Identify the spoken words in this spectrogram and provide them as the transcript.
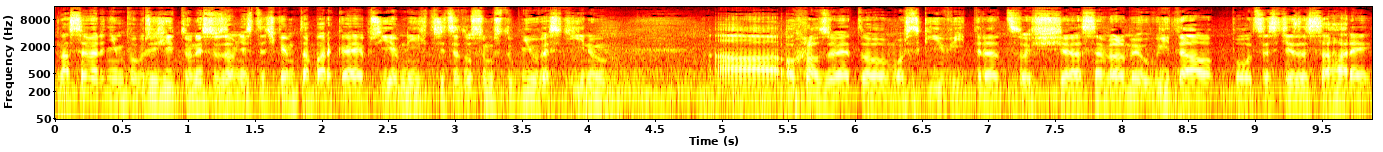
Na severním pobřeží Tunisu za městečkem Tabarka je příjemných 38 stupňů ve stínu a ochlazuje to mořský vítr, což jsem velmi uvítal po cestě ze Sahary.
